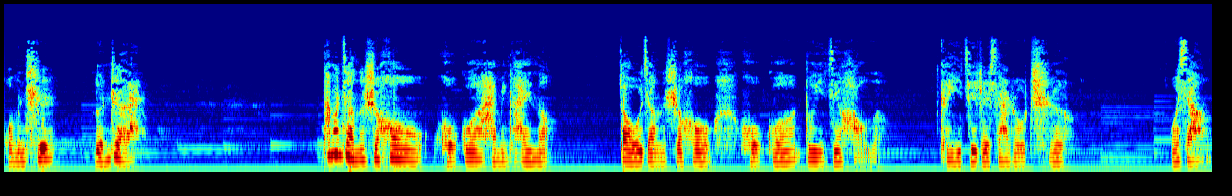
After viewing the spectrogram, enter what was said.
我们吃，轮着来。他们讲的时候，火锅还没开呢；到我讲的时候，火锅都已经好了，可以接着下肉吃了。我想，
